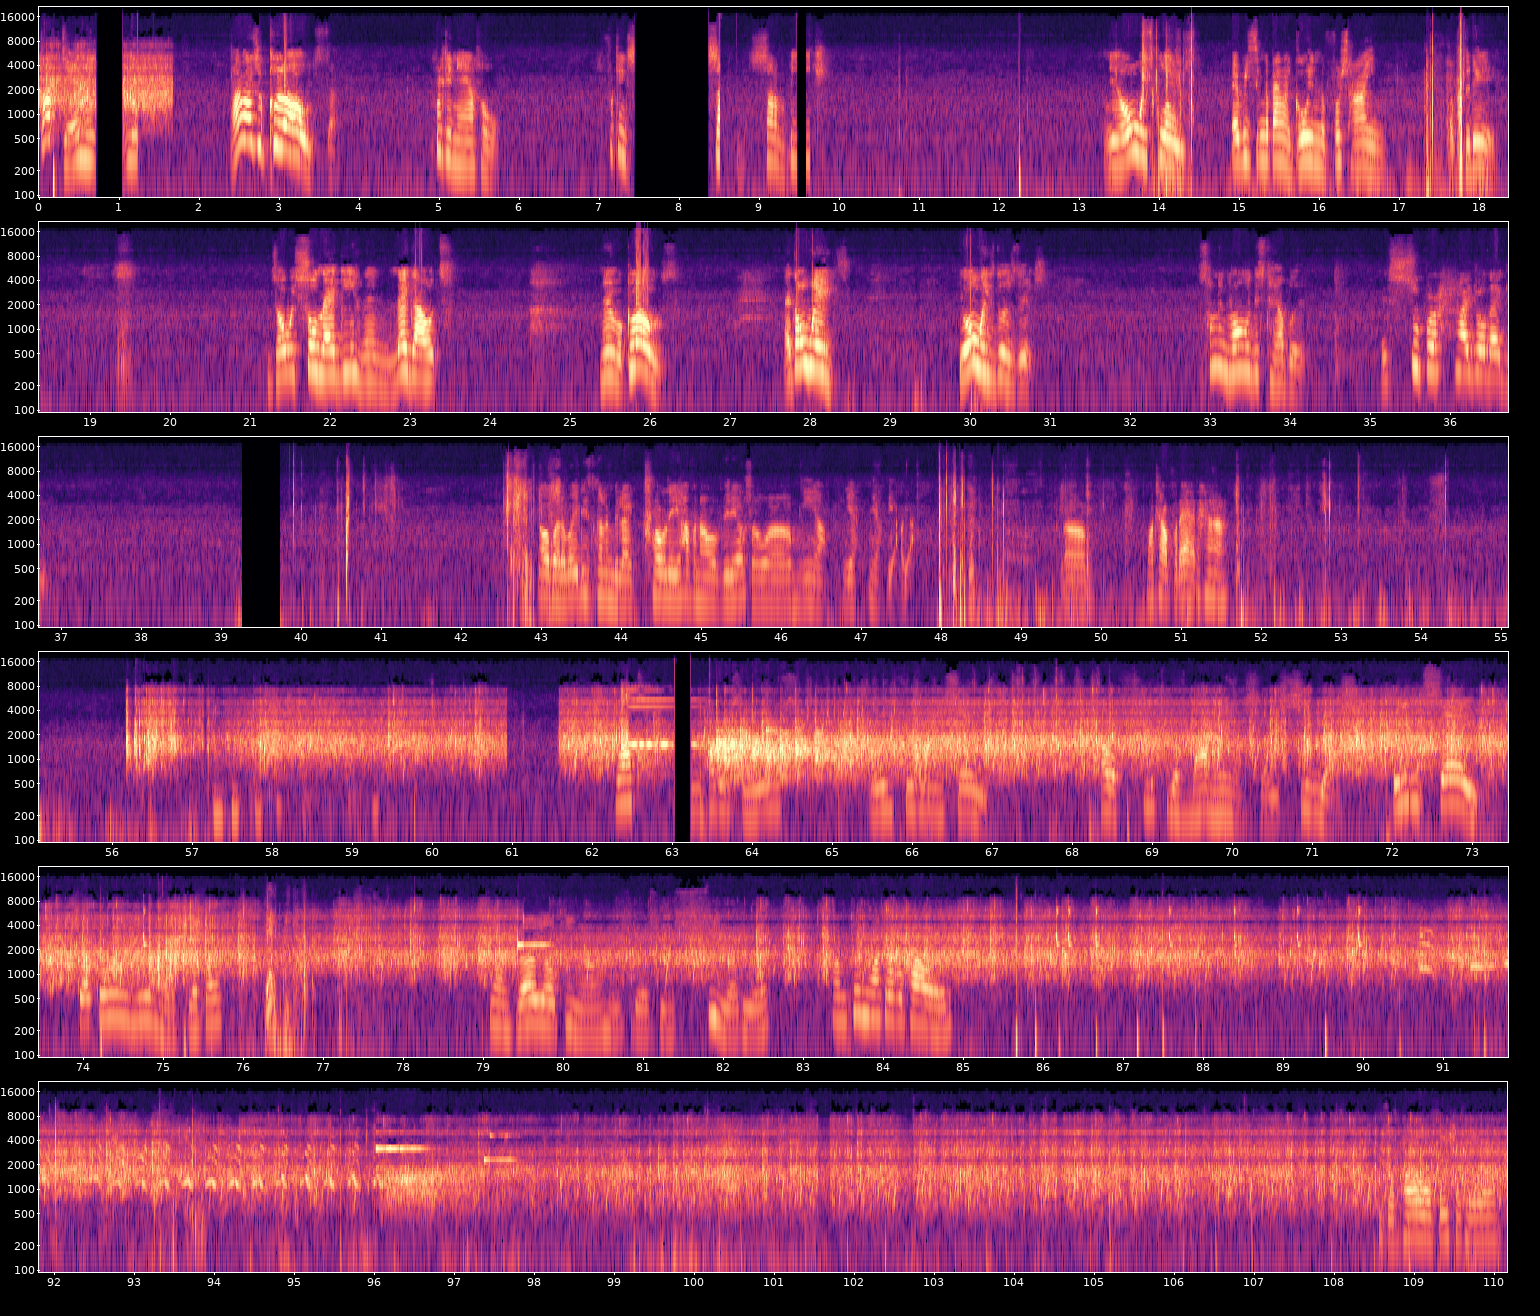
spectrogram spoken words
God damn it. Why aren't you closed? Freaking asshole. Freaking son, of a bitch. They always closed. Every single time I go in the first time of the day. It's always so laggy and then leg out. Then it will close. As always. He always does this. Something wrong with this tablet. It's super hydro laggy. Oh, by the way, this is gonna be like probably half an hour video, so um, yeah, yeah, yeah, yeah, yeah. Um, watch out for that. what? You haven't serious? Are you freaking gonna say? I will flip your mom ass. Are you serious? I didn't say. Screw you, mother flipper. Yeah, I'm very OP now. As you guys can see right here. I'm pretty much overpowered. There's a in here.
